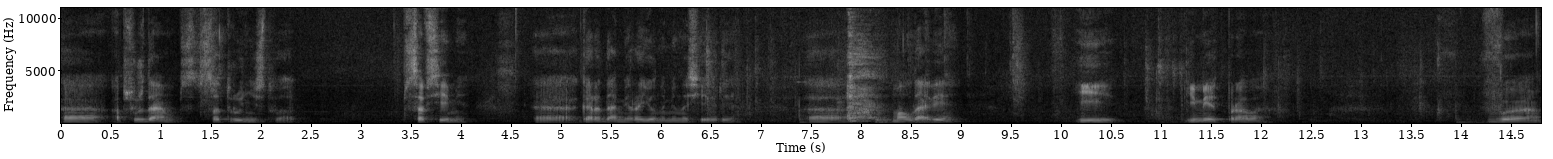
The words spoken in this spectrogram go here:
э, обсуждаем сотрудничество со всеми э, городами, районами на севере э, Молдавии и имеют право в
